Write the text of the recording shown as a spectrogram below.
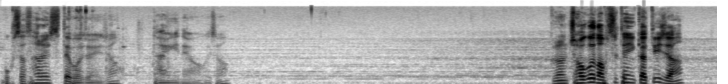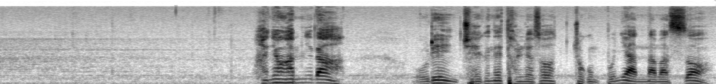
목사 살아있을 때 버전이죠? 다행이네요, 그죠? 그럼 적은 없을 테니까 뛰자. 환영합니다. 우린 최근에 털려서 조금뿐이 안 남았어.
